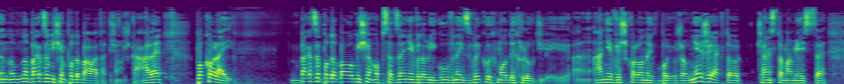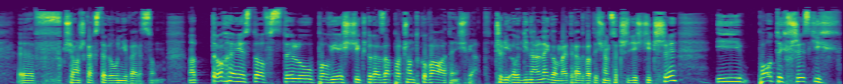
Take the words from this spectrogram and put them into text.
no, no bardzo mi się podobała ta książka, ale po kolei. Bardzo podobało mi się obsadzenie w roli głównej zwykłych młodych ludzi, a nie wyszkolonych w boju żołnierzy, jak to często ma miejsce e, w książkach z tego uniwersum. No, trochę jest to w stylu powieści, która zapoczątkowała ten świat, czyli oryginalnego Metra 2033 i po tych wszystkich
